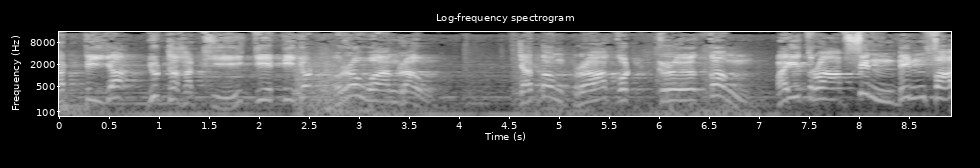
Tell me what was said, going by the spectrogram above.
ขัตติยยุทธหัตถีเกียรติยศระหว่างเรา จะต้องปรากฏเกลือก้องไปตราบสิ้นดินฟ้า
